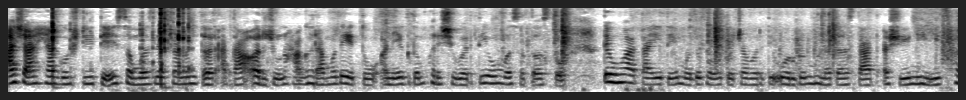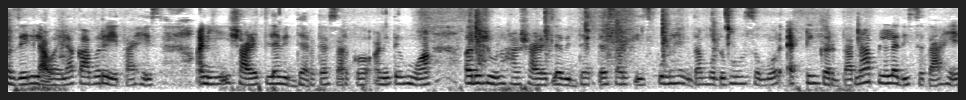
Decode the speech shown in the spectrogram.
अशा ह्या गोष्टी ते समजल्याच्या नंतर आता अर्जुन हा घरामध्ये येतो आणि एकदम फरशीवरती येऊन बसत असतो. तेव्हा आता इथे मधुभाऊ त्याच्यावरती ओरडून म्हणत असतात अशी नेहमीच हजेरी लावायला का बरं येत आहेस? आणि शाळेतल्या विद्यार्थ्यासारखं आणि तेव्हा अर्जुन हा शाळेतल्या विद्यार्थ्यासारखीच पुन्हा एकदा मधुभाऊ समोर ॲक्टिंग करताना आपल्याला दिसत आहे.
